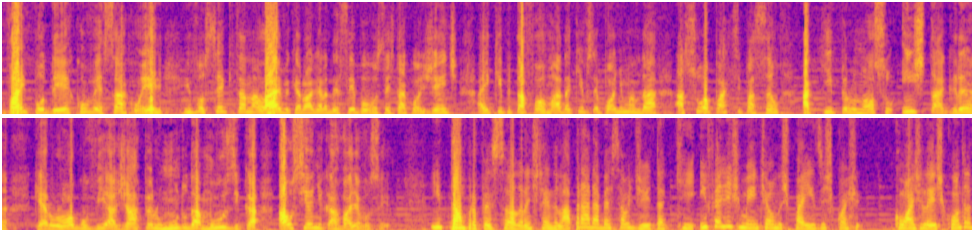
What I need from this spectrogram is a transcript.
vai poder conversar com ele. E você que está na live, quero agradecer por você estar com a gente. A equipe está formada aqui, você pode mandar a sua participação aqui pelo nosso Instagram. Quero logo viajar pelo mundo da música. Alciane Carvalho é você. Então, professor, agora a gente está indo lá para a Arábia Saudita, que infelizmente é um dos países com as, com as leis contra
